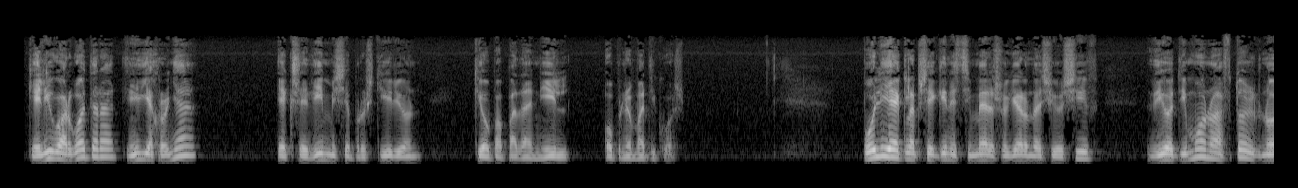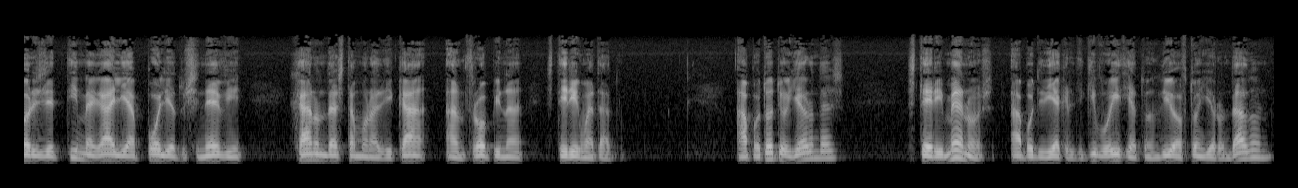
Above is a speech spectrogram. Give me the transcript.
Και λίγο αργότερα, την ίδια χρονιά, εξεδίμησε προς Κύριον και ο Παπαδανιήλ ο πνευματικός. Πολύ έκλαψε εκείνες τις ημέρες ο γέροντας Ιωσήφ διότι μόνο αυτός γνώριζε τι μεγάλη απώλεια του συνέβη χάνοντας τα μοναδικά ανθρώπινα στηρίγματά του. Από τότε ο γέροντας, στερημένος από τη διακριτική βοήθεια των δύο αυτών γεροντάδων,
